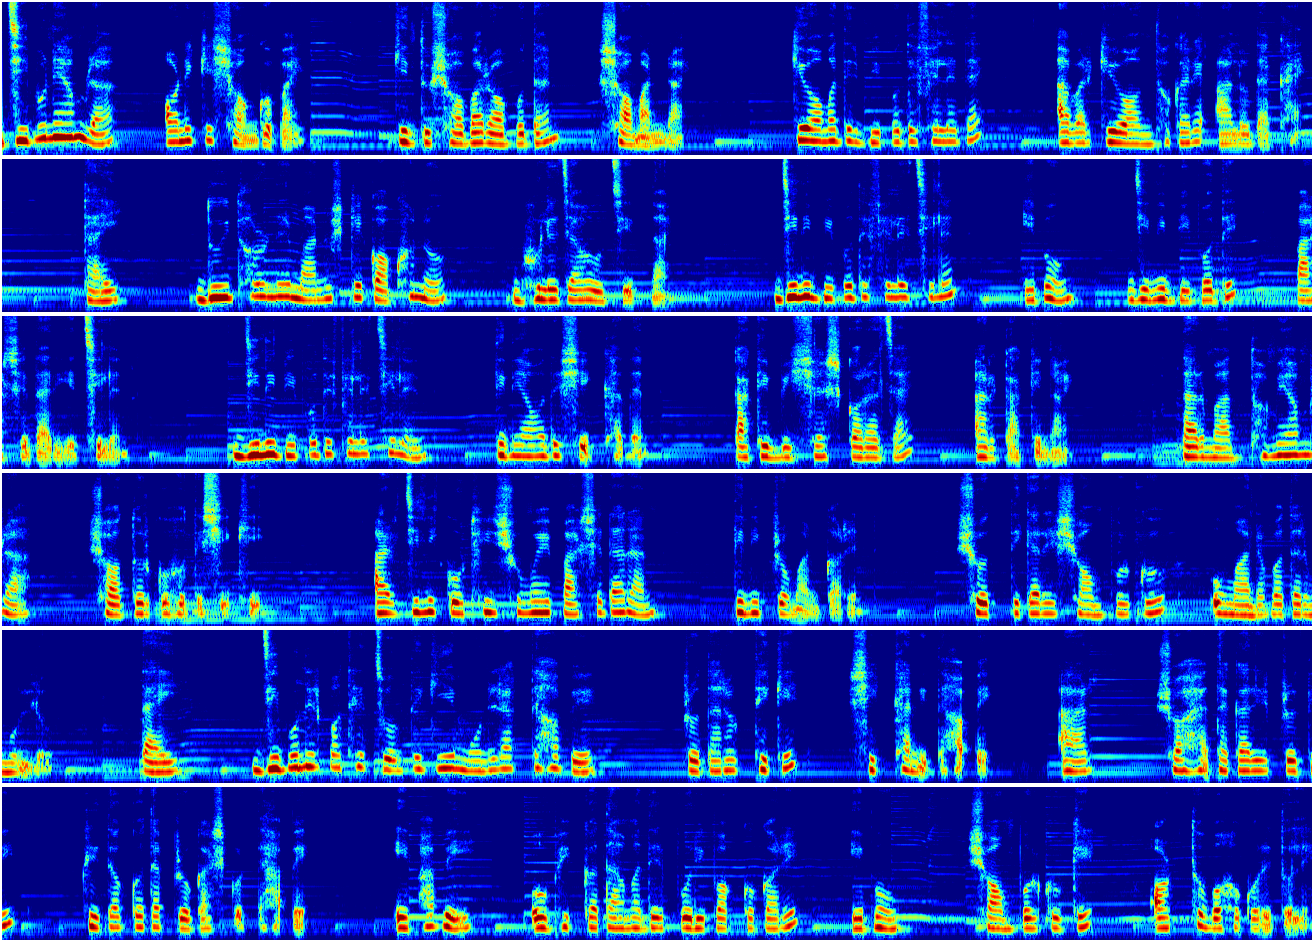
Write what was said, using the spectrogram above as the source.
জীবনে আমরা অনেকে সঙ্গ পাই, কিন্তু সবার অবদান সমান নয়। কেউ আমাদের বিপদে ফেলে দেয়, আবার কেউ অন্ধকারে আলো দেখায়। তাই দুই ধরনের মানুষকে কখনো ভুলে যাওয়া উচিত নয়। যিনি বিপদে ফেলেছিলেন এবং যিনি বিপদে পাশে দাঁড়িয়েছিলেন। যিনি বিপদে ফেলেছিলেন, তিনি আমাদের শিক্ষা দেন, কাকে বিশ্বাস করা যায় আর কাকে নয়। তার মাধ্যমে আমরা সতর্ক হতে শিখি। আর যিনি কঠিন সময়ে পাশে দাঁড়ান, তিনি প্রমাণ করেন। সত্যিকারের সম্পর্ক ও মানবতার মূল্য। তাই জীবনের পথে চলতে গিয়ে মনে রাখতে হবে, প্রতারক থেকে শিক্ষা নিতে হবে। আর সহায়তাকারীর প্রতি কৃতজ্ঞতা প্রকাশ করতে হবে। এভাবেই অভিজ্ঞতা আমাদের পরিপক্ক করে এবং সম্পর্ককে অর্থবহ করে তোলে।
